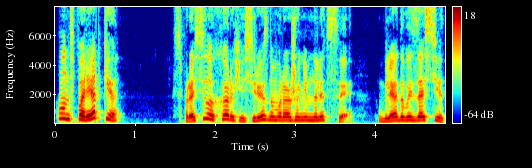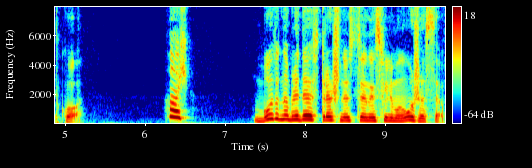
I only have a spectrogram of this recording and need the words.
«Он в порядке?» — спросила Харухи серьезным выражением на лице, вглядываясь за сетку. «Ай!» Будто наблюдая страшную сцену из фильма ужасов,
